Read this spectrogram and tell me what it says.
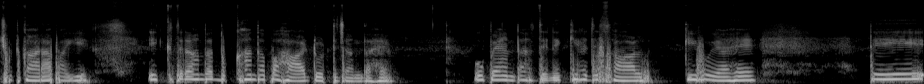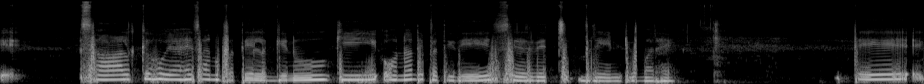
ਛੁਟਕਾਰਾ ਪਾਈਏ। ਇੱਕ ਤਰ੍ਹਾਂ ਦਾ ਦੁੱਖਾਂ ਦਾ ਪਹਾੜ ਟੁੱਟ ਜਾਂਦਾ ਹੈ। ਉਹ ਭੈਣ ਦੱਸਦੇ ਨੇ ਕਿ ਹਜੇ ਸਾਲ ਕੀ ਹੋਇਆ ਹੈ ਅਤੇ ਸਾਲ ਕੁ ਹੋਇਆ ਹੈ ਸਾਨੂੰ ਪਤਾ ਲੱਗੇ ਨੂੰ ਕਿ ਉਹਨਾਂ ਦੇ ਪਤੀ ਦੇ ਸਿਰ ਵਿੱਚ ਬ੍ਰੇਨ ਟਿਊਮਰ ਹੈ। ਅਤੇ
